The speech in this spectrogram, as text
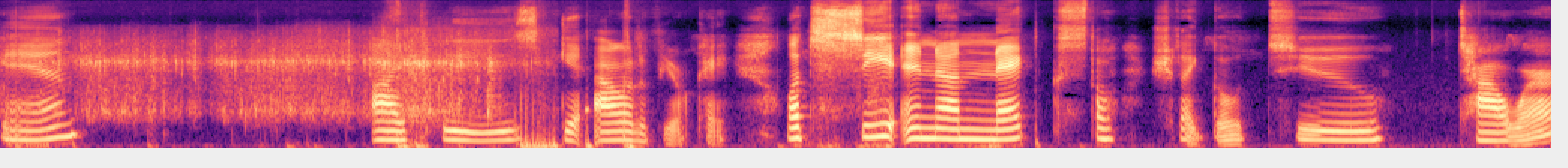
Can I please get out of here? Okay, let's see in the next. Oh, should I go to tower?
